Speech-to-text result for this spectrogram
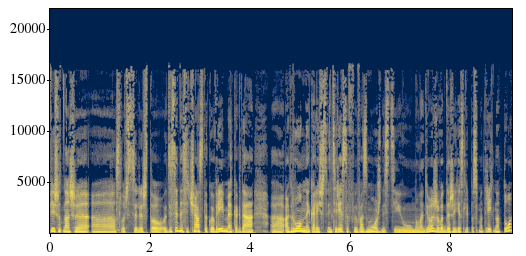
Пишут наши э, слушатели, что действительно сейчас такое время, когда э, огромное количество интересов и возможностей у молодежи. Вот даже если посмотреть на то,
